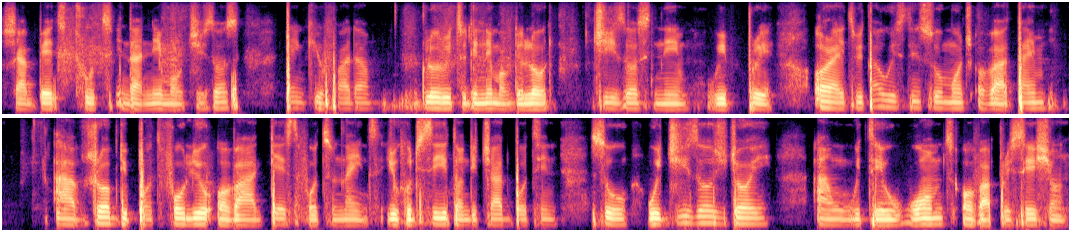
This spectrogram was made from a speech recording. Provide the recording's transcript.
shall bear truth in the name of Jesus. Thank you, Father. Glory to the name of the Lord. Jesus' name we pray. All right, without wasting so much of our time, I've dropped the portfolio of our guest for tonight. You could see it on the chat button. So, with Jesus' joy and with a warmth of appreciation,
